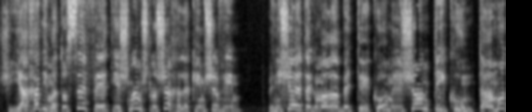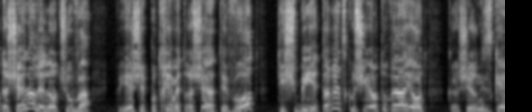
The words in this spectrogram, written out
שיחד עם התוספת ישנם שלושה חלקים שווים. ונשארת הגמרא בתיקו מלשון תיקון, תעמוד השאלה ללא תשובה. ויש שפותחים את ראשי התיבות, תשבי יתרץ קושיות ובעיות. כאשר נזכה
